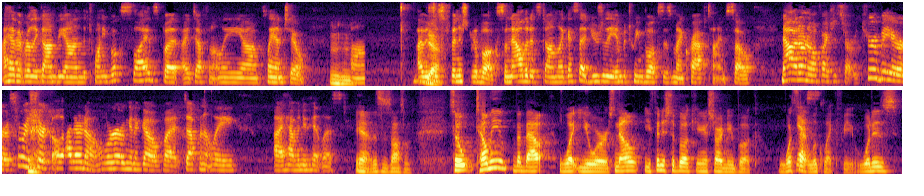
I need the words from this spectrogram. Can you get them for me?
I haven't really gone beyond the 20 book slides, but I definitely uh, plan to. Mm-hmm. Um, I was yeah. just finishing a book, so now that it's done, like I said, usually in between books is my craft time. So now I don't know if I should start with Truby or a Story Circle. I don't know where I'm going to go, but definitely I have a new hit list. Yeah, this is awesome. So tell me about what your so now you finished a book, you're gonna start a new book. What's yes. that look like for you? What is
